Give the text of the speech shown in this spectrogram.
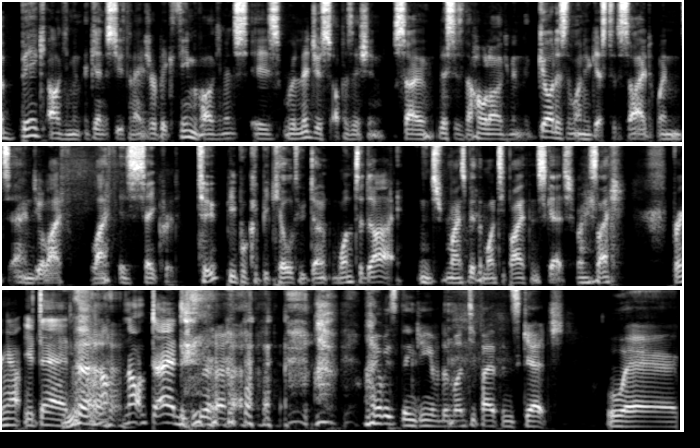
a big argument against euthanasia, a big theme of arguments is religious opposition. So this is the whole argument that God is the one who gets to decide when to end your life. Life is sacred. Two, people could be killed who don't want to die. Which reminds me of the Monty Python sketch where he's like, bring out your dead. not, not dead. I was thinking of the Monty Python sketch where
